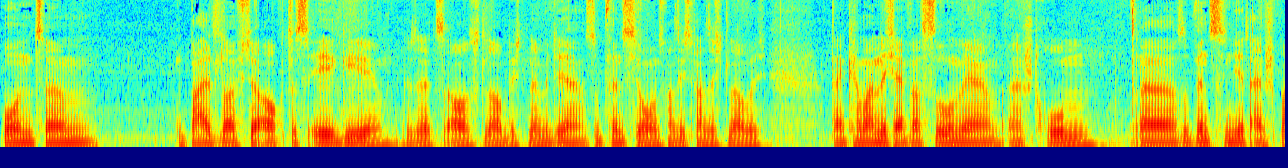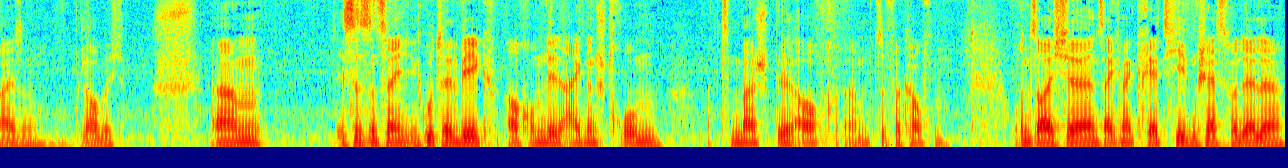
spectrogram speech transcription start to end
Und ähm, bald läuft ja auch das EEG-Gesetz aus, glaube ich, ne, mit der Subvention 2020, glaube ich. Dann kann man nicht einfach so mehr äh, Strom äh, subventioniert einspeisen, glaube ich. Ähm, ist es natürlich ein guter Weg, auch um den eigenen Strom zum Beispiel auch ähm, zu verkaufen. Und solche, sage ich mal, kreativen Geschäftsmodelle,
